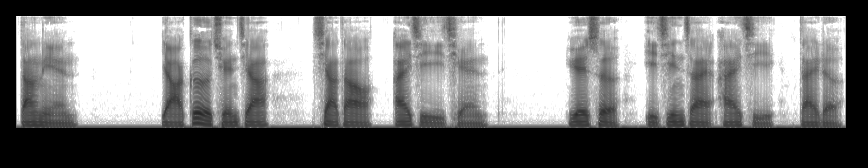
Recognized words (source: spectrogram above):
当年雅各全家下到埃及以前，约瑟已经在埃及待了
